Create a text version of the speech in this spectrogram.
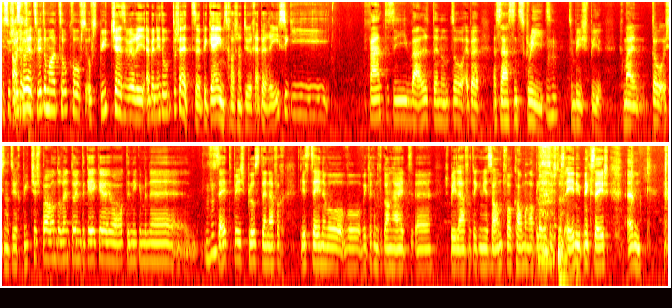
das ist also ich würde jetzt wieder mal zurückkommen aufs, aufs Budget, das würde ich eben nicht unterschätzen. Bei Games kannst du natürlich eben riesige Fantasy-Welten und so, eben Assassin's Creed mhm. zum Beispiel. Ich meine, da ist es natürlich budgetsparender, wenn du in der Gegenwart in irgendeinem mhm. Set bist, plus dann einfach die Szenen, wo, wo wirklich in der Vergangenheit äh, spielen, einfach irgendwie Sand vor der Kamera bloß ist, dass eh nichts mehr siehst. Ähm, ich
